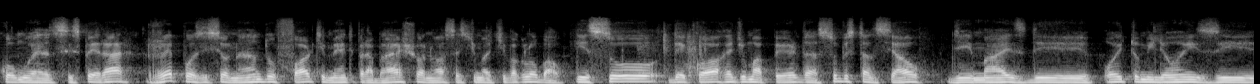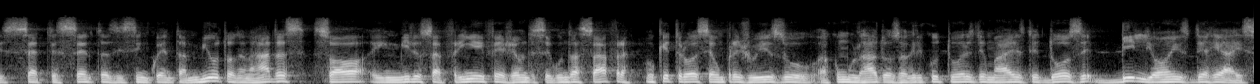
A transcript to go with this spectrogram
Como era de se esperar, reposicionando fortemente para baixo a nossa estimativa global. Isso decorre de uma perda substancial de mais de 8 milhões e 750 mil toneladas só em milho safrinha e feijão de segunda safra, o que trouxe um prejuízo acumulado aos agricultores de mais de 12 bilhões de reais.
